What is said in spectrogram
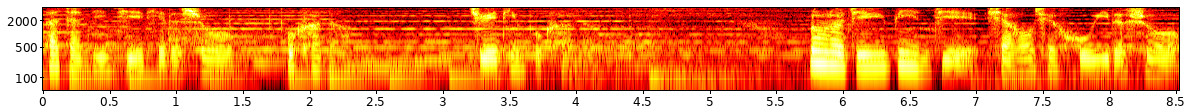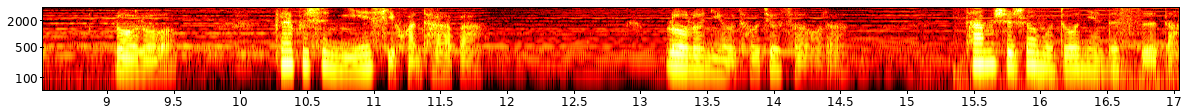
他斩钉截铁的说：“不可能，决定不可能。”洛洛急于辩解，小欧却狐疑地说：“洛洛，该不是你也喜欢他吧？”洛洛扭头就走了。他们是这么多年的死党，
